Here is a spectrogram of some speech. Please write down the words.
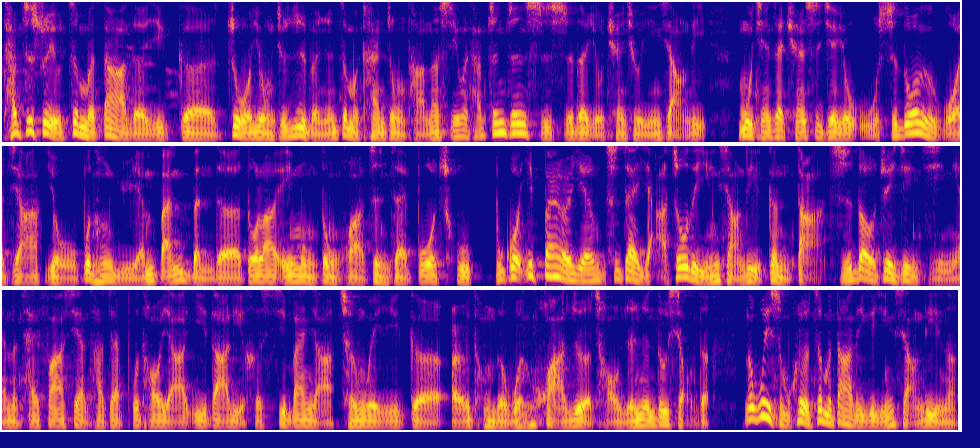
它之所以有这么大的一个作用，就日本人这么看重它，那是因为它真真实实的有全球影响力。目前在全世界有五十多个国家有不同语言版本的哆啦 A 梦动画正在播出。不过一般而言，是在亚洲的影响力更大。直到最近几年呢，才发现它在葡萄牙、意大利和西班牙成为一个儿童的文化热潮，人人都晓得。那为什么会有这么大的一个影响力呢？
